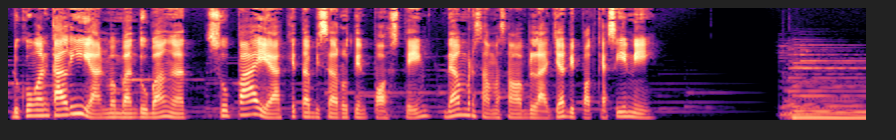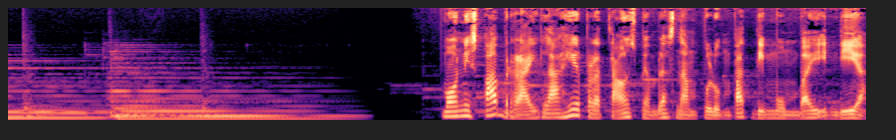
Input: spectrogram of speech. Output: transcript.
Dukungan kalian membantu banget supaya kita bisa rutin posting dan bersama-sama belajar di podcast ini. Monis Pabrai lahir pada tahun 1964 di Mumbai, India.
